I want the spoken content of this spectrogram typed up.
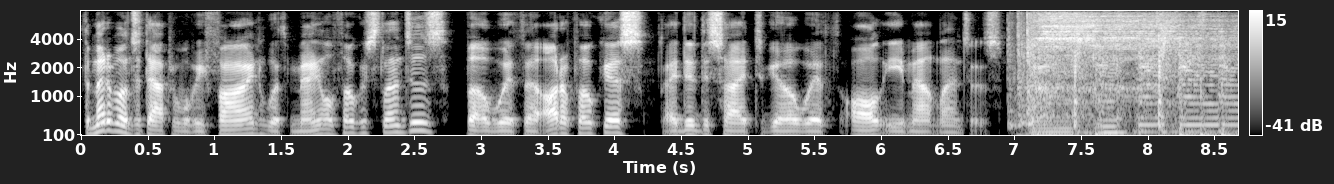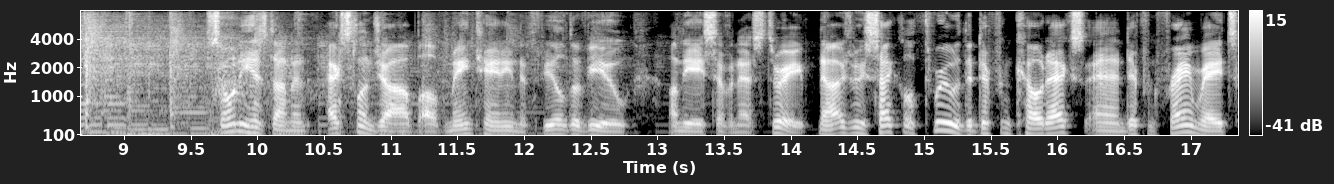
the Metabones adapter will be fine with manual focus lenses, but with uh, autofocus, I did decide to go with all E-mount lenses. Sony has done an excellent job of maintaining the field of view on the a7S III. Now, as we cycle through the different codecs and different frame rates,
